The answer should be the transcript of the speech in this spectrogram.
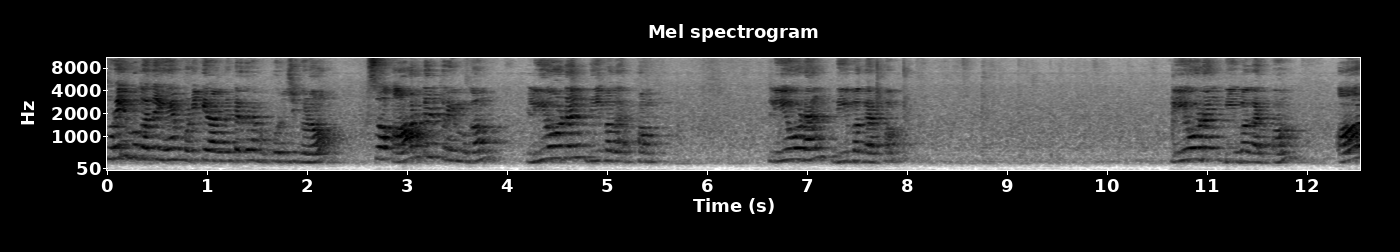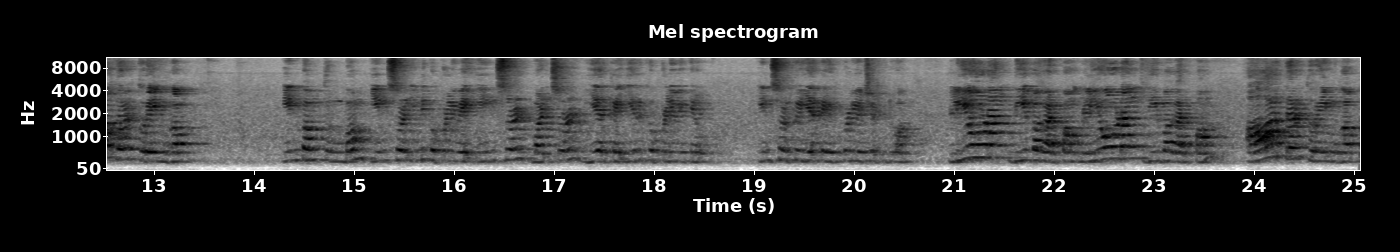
துறைமுகத்தை ஏன் பிடிக்கிறாங்கன்றதை நம்ம புரிஞ்சுக்கணும். ஸோ ஆர்தர் துறைமுகம் லியோடன் தீபகற்பம். லியோடன் தீபகற்பம். லியோடன் தீபகற்பம் ஆர்தர் துறைமுகம். இன்பம் துன்பம் இன்சொல் இனிக்க புள்ளி இன்சொல் வன்சொல் இயற்கை இருக்க புள்ளி வைக்கணும். இன்சொலுக்கு இயற்கை புள்ளி வச்சு எடுத்துட்டு லியோடன் தீபகற்பம் லியோடன் தீபகற்பம் ஆர்தர் துறைமுகம்.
